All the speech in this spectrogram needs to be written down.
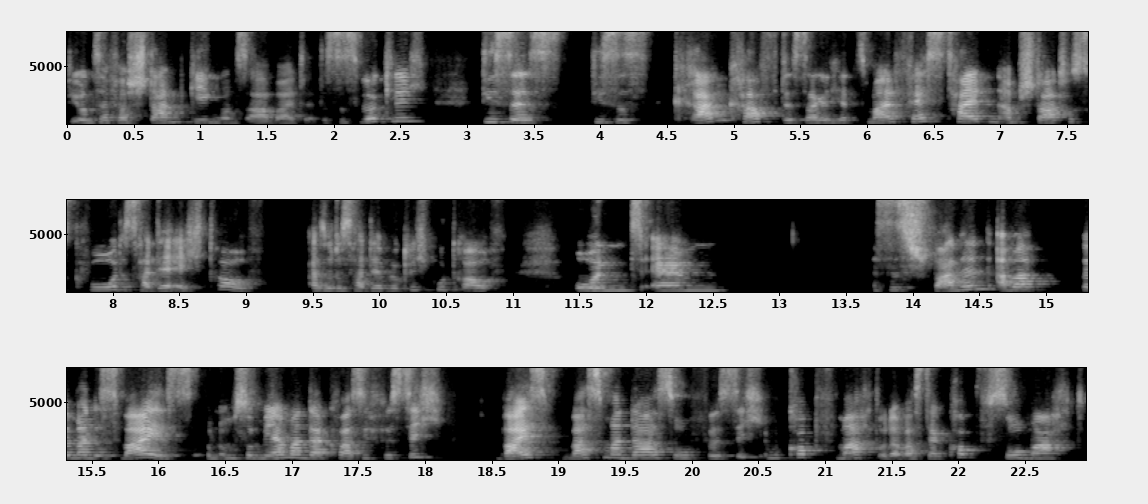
wie unser Verstand gegen uns arbeitet. Das ist wirklich dieses, dieses krankhafte, sage ich jetzt mal, Festhalten am Status quo, das hat er echt drauf. Also das hat er wirklich gut drauf. Und ähm, es ist spannend, aber wenn man das weiß und umso mehr man da quasi für sich weiß, was man da so für sich im Kopf macht oder was der Kopf so macht,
